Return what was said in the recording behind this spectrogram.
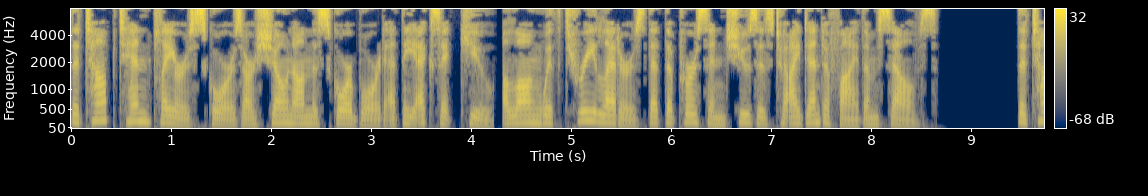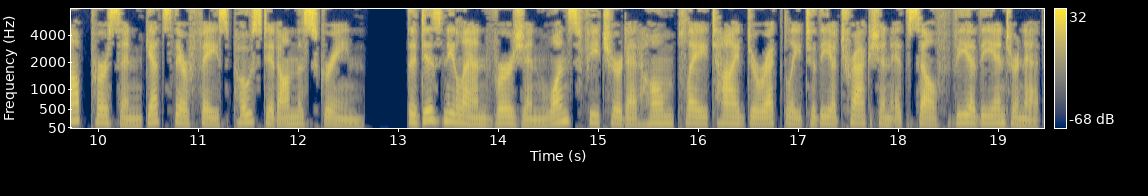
The top 10 players' scores are shown on the scoreboard at the exit queue, along with three letters that the person chooses to identify themselves. The top person gets their face posted on the screen. The Disneyland version once featured at-home play tied directly to the attraction itself via the Internet,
